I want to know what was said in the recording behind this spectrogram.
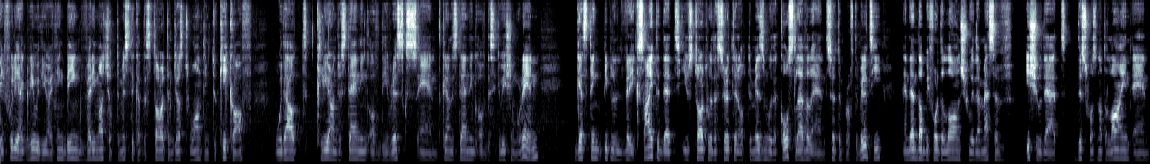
I fully agree with you. I think being very much optimistic at the start and just wanting to kick off without clear understanding of the risks and clear understanding of the situation we're in gets think people very excited that you start with a certain optimism with a cost level and certain profitability and end up before the launch with a massive issue that this was not aligned and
